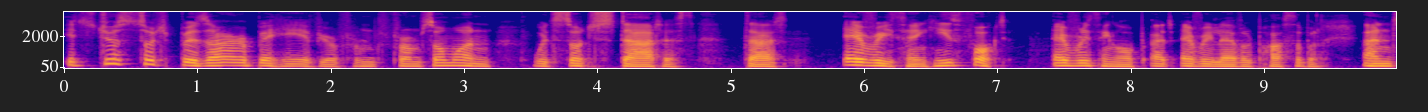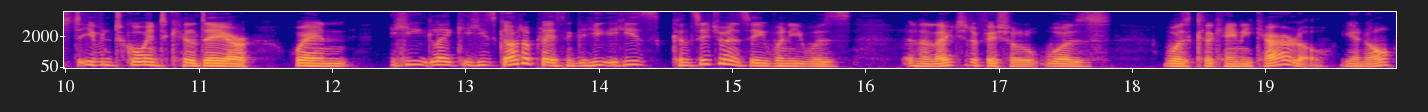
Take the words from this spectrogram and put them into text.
It's just such bizarre behavior from from someone with such status that everything he's fucked everything up at every level possible, and to, even to go into Kildare when he like he's got a place in he his constituency when he was an elected official was was Kilkenny Carlow. You know,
